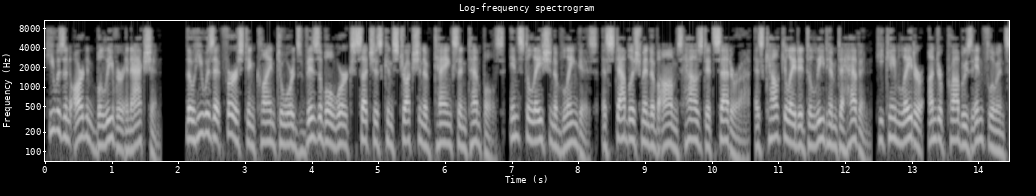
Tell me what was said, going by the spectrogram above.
He was an ardent believer in action. Though he was at first inclined towards visible works such as construction of tanks and temples, installation of lingas, establishment of alms housed etc., as calculated to lead him to heaven, he came later, under Prabhu's influence,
